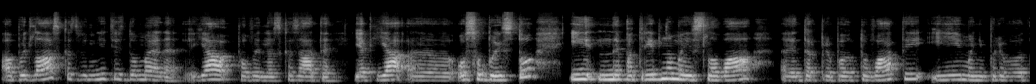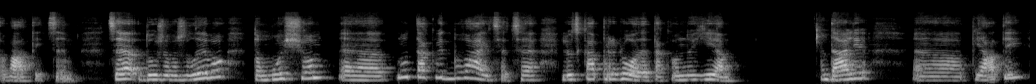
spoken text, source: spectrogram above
а будь ласка, зверніться до мене. Я повинна сказати, як я е, особисто, і не потрібно мої слова е, інтерпретувати і маніпулювати цим. Це дуже важливо, тому що ну, так відбувається. Це людська природа, так воно є. Далі, п'ятий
